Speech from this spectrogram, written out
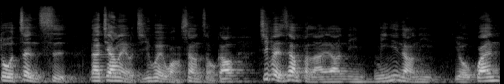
做正次，那将来有机会往上走高。基本上本来啊，你民进党你有关。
